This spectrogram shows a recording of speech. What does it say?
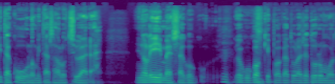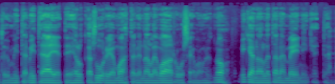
mitä kuuluu, mitä sä haluat syödä. Niin oli ihmeessä, kun mm. joku kokkipoika tulee se Turun muoto, mitä, mitä äijät ei halukaan suuria mahtavia Nalle Vaaruuseen, vaan no, mikä Nalle tänään meininki, että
